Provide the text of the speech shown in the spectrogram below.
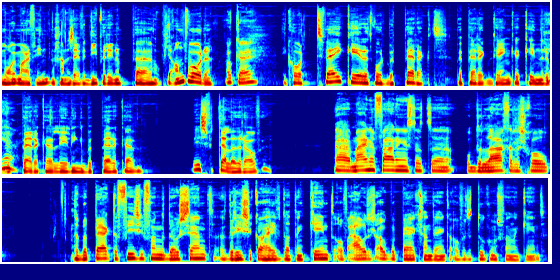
Mooi Marvin. We gaan eens even dieper in op, eh, op je antwoorden. Oké. Ik hoor twee keer het woord beperkt. Beperkt denken, kinderen Ja. beperken, leerlingen beperken. Wil je eens vertellen erover? Ja, mijn ervaring is dat eh, op de lagere school de beperkte visie van de docent het risico heeft dat een kind of ouders ook beperkt gaan denken over de toekomst van een kind.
